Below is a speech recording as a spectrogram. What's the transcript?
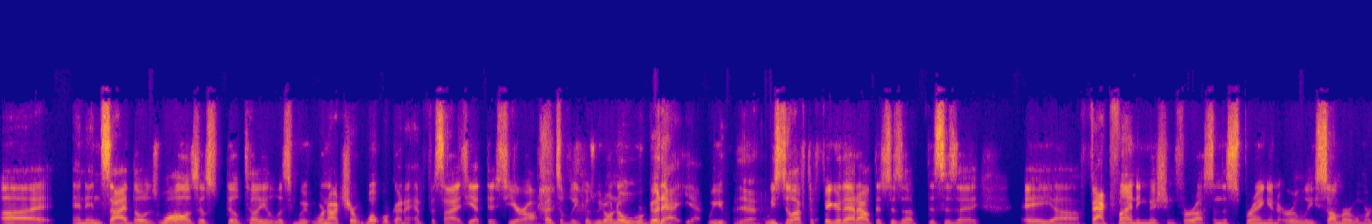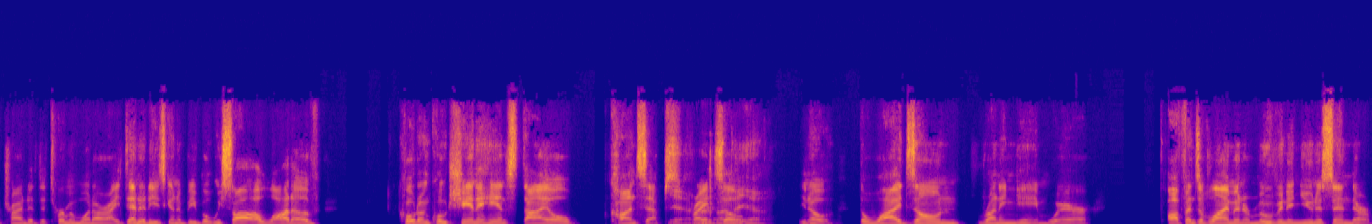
uh, and inside those walls, they'll, they'll tell you, listen, we, are not sure what we're going to emphasize yet this year offensively because we don't know what we're good at yet. We yeah. we still have to figure that out. This is a this is a a uh, fact finding mission for us in the spring and early summer when we're trying to determine what our identity is going to be. But we saw a lot of quote unquote Shanahan style concepts, yeah, right? So, that, yeah. you know, the wide zone running game where offensive linemen are moving in unison, they're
